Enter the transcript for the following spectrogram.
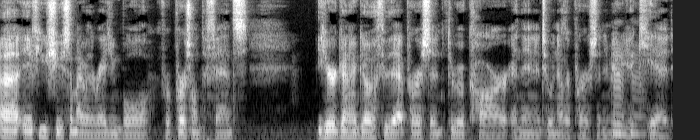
Uh, if you shoot somebody with a raging bull for personal defense, you're gonna go through that person, through a car, and then into another person, and maybe a kid.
